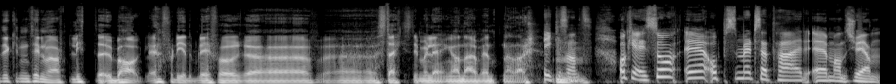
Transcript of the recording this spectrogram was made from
det kunne til og med vært litt ubehagelig, fordi det blir for uh, sterk stimulering av nerveendene der. Ikke sant. Mm. Ok, så oppsummert sett her, mann 21.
